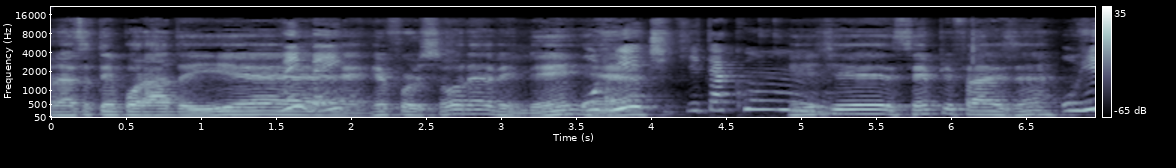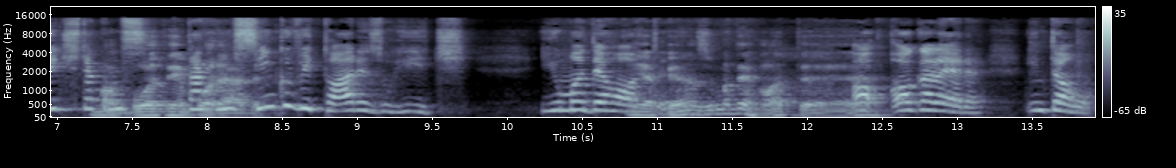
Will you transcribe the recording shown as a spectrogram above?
para essa temporada aí é Vem bem. reforçou, né? Vem bem. O é. Heat, que tá com. Hit sempre faz, né? O Heat tá Uma com, boa tá com temporada. cinco vitórias, o Heat. E uma derrota. E apenas uma derrota. é. Ó, ó, galera, então,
